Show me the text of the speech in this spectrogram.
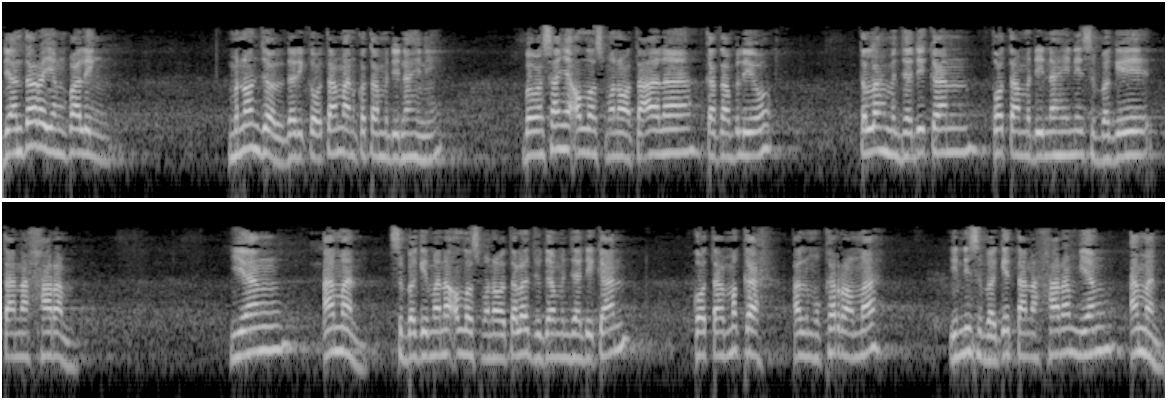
Di antara yang paling menonjol dari keutamaan kota Madinah ini bahwasanya Allah Subhanahu wa taala kata beliau telah menjadikan kota Madinah ini sebagai tanah haram yang aman sebagaimana Allah Subhanahu wa taala juga menjadikan kota Mekah Al-Mukarramah ini sebagai tanah haram yang aman.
